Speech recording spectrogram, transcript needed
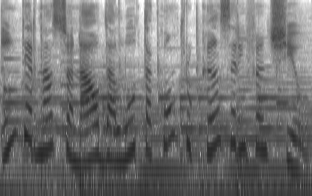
Internacional da Luta contra o Câncer Infantil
